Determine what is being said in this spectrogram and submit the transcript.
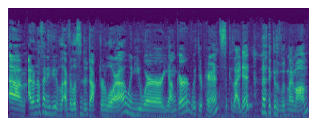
um, I don't know if any of you have ever listened to Dr. Laura when you were younger with your parents, because I did, because with my mom.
